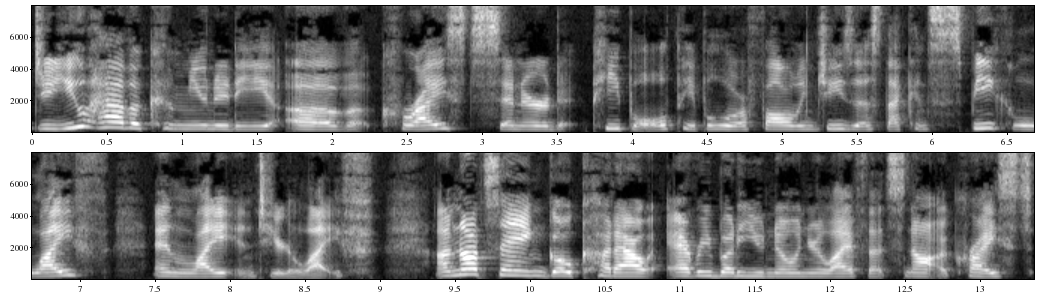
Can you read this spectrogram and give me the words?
Do you have a community of Christ centered people, people who are following Jesus, that can speak life and light into your life? I'm not saying go cut out everybody you know in your life that's not a Christ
